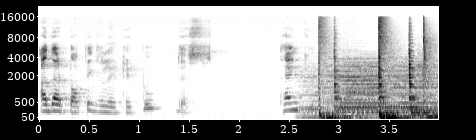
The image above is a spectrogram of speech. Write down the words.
other topic related to this. Thank you.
